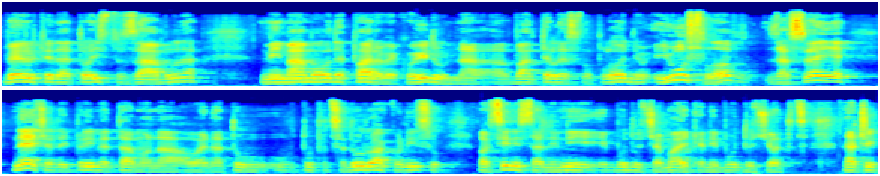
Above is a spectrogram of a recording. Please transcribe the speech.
Verujte da to isto zabluda. Mi imamo ovde parove koji idu na van telesnu plodnju i uslov za sve je neće da ih prime tamo na, ovaj, na tu, tu proceduru ako nisu vakcinisani ni buduća majka, ni budući otac. Znači,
